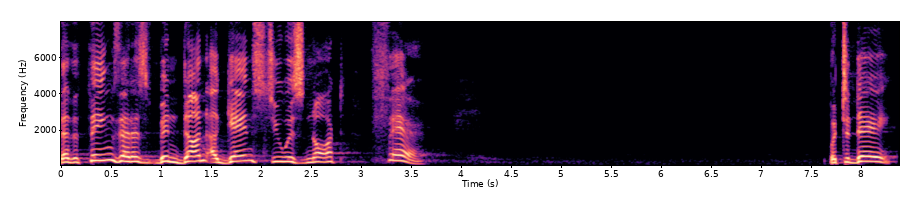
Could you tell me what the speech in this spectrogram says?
that the things that has been done against you is not fair. But today,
